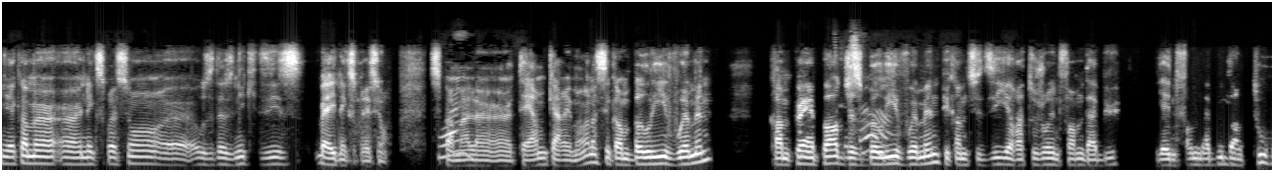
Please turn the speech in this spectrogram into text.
Il y a comme un, un- une expression euh, aux États-Unis qui disent, ben une expression, c'est pas mal un, un terme carrément là. C'est comme believe women, comme peu importe, just ça. believe women. Puis comme tu dis, il y aura toujours une forme d'abus. Il y a une forme d'abus dans tout.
